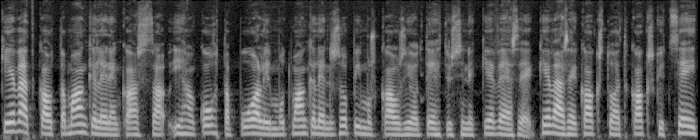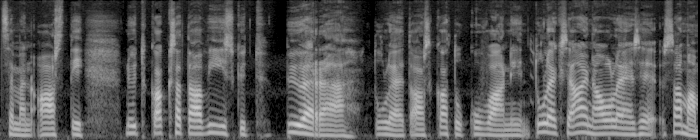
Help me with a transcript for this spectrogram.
kevätkautta Mankeleiden kanssa ihan kohta puolin, mutta Mankeleiden sopimuskausi on tehty sinne kevääseen, kevääseen 2027 asti. Nyt 250 pyörää tulee taas katukuvaan, niin tuleeko se aina oleen se sama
